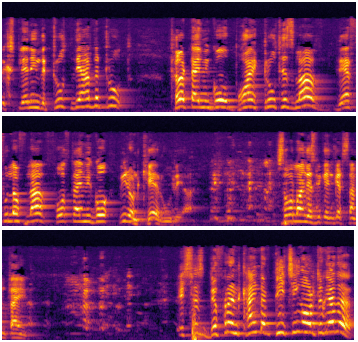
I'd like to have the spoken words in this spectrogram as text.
explaining the truth, they are the truth. Third time we go, boy, truth is love. They are full of love. Fourth time we go, we don't care who they are. so long as we can get some time. It's a different kind of teaching altogether.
